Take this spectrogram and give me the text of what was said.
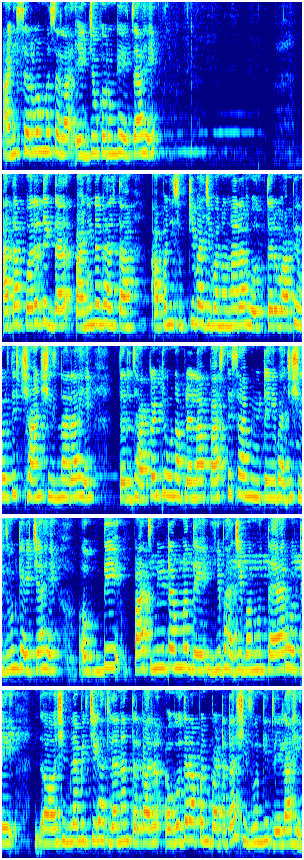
आणि सर्व मसाला एकजीव करून घ्यायचा आहे. आता परत एकदा पाणी न घालता आपण ही सुक्की भाजी बनवणार आहोत. तर वाफेवरती छान शिजणार आहे. तर झाकण ठेवून आपल्याला पाच ते सहा मिनिटे ही भाजी शिजवून घ्यायची आहे. अगदी पाच मिनिटांमध्ये ही भाजी बनवून तयार होते. शिमला मिरची घातल्यानंतर कारण अगोदर आपण बटाटा शिजवून घेतलेला आहे.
